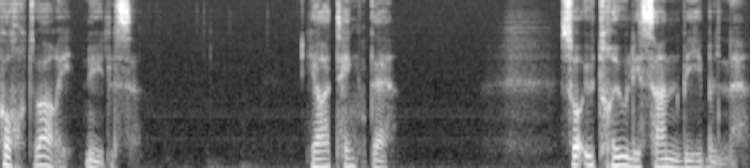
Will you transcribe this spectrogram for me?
kortvarig nytelse. Ja, tenk det. Så utrolig sann Bibelen er.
